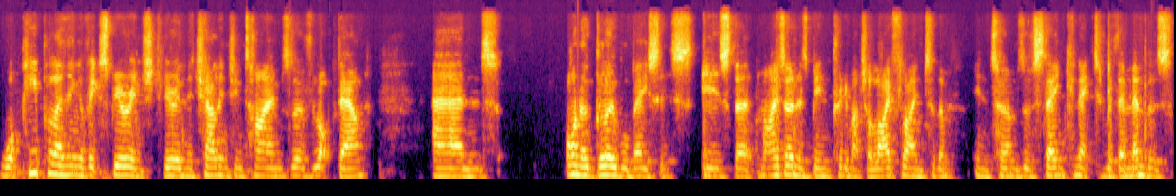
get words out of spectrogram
what people I think have experienced during the challenging times of lockdown and on a global basis is that MyZone has been pretty much a lifeline to them in terms of staying connected with their members,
